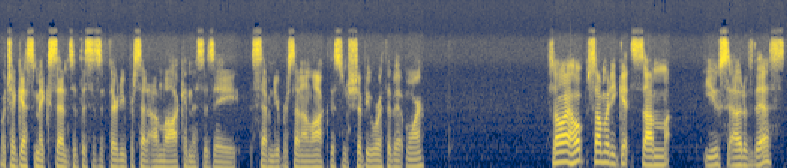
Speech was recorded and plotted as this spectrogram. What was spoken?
which I guess makes sense if this is a 30% unlock and this is a 70% unlock. This one should be worth a bit more. So I hope somebody gets some use out of this.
